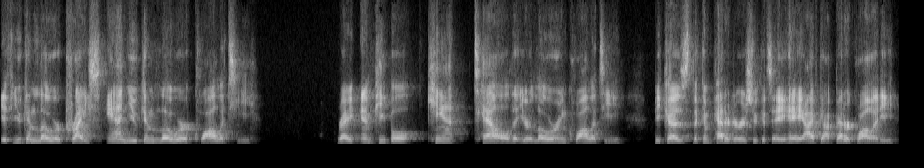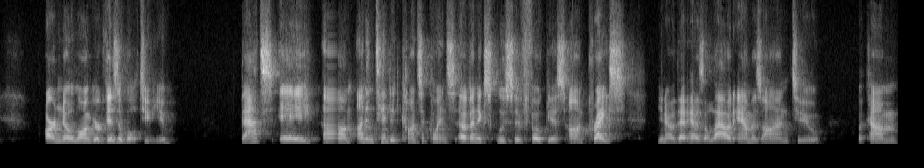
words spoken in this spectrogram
if you can lower price and you can lower quality, right? And people can't tell that you're lowering quality because the competitors who could say, hey, I've got better quality are no longer visible to you. That's a um, unintended consequence of an exclusive focus on price, you know, that has allowed Amazon to become,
